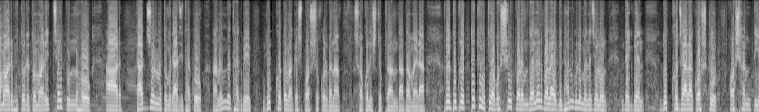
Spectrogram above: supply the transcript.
আমার ভিতরে তোমার ইচ্ছাই পূর্ণ হোক। আর তার জন্য তুমি রাজি থাকো। আনন্দে থাকবে, দুঃখ তোমাকে স্পর্শ করবে না। সকল ইষ্টপ্রাণ দাদা মায়েরা। প্রতি প্রত্যেকে অতি অবশ্যই পরম দয়ালের বলায় বিধানগুলি মেনে চলুন। দেখবেন, দুঃখ, জ্বালা, কষ্ট, অশান্তি,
